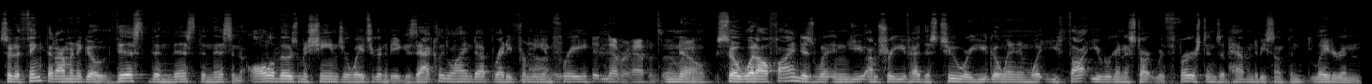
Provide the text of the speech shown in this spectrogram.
So to think that I'm going to go this, then this, then this, and all of those machines or weights are going to be exactly lined up, ready for me and free. It never happens. That No. way. So what I'll find is when, and you, I'm sure you've had this too, where you go in and what you thought you were going to start with first ends up having to be something later in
